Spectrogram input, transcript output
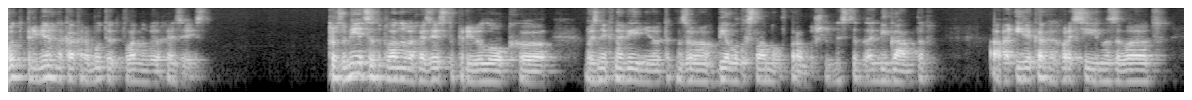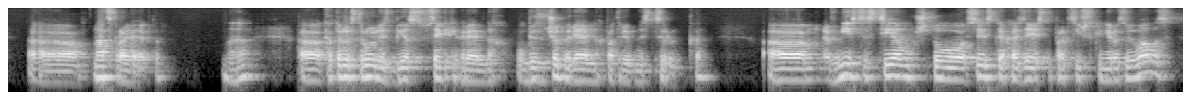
Вот примерно как работает плановое хозяйство. Разумеется, это плановое хозяйство привело к возникновению так называемых белых слонов промышленности, да, гигантов, а, или как их в России называют, а, нацпроектов, да, а, которые строились без всяких реальных, без учета реальных потребностей рынка. Вместе с тем, что сельское хозяйство практически не развивалось,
